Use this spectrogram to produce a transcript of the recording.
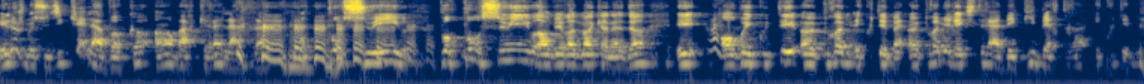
et là, je me suis dit, quel avocat embarquerait là-dedans pour poursuivre, pour poursuivre Environnement Canada? Et on va écouter un premier, écoutez ben, un premier extrait avec Guy Bertrand. Écoutez bien.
